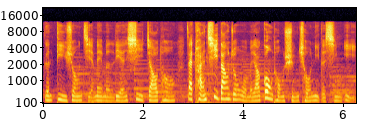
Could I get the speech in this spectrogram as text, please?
跟弟兄姐妹们联系交通。在团契当中，我们要共同寻求你的心意。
